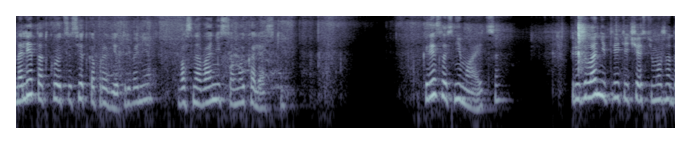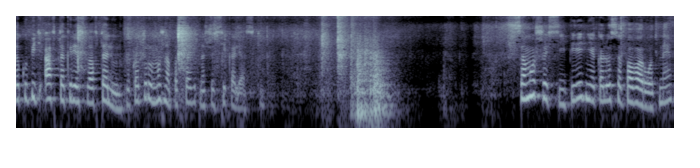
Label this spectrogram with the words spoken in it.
На лето откроется сетка проветривания в основании самой коляски. Кресло снимается. При желании третьей частью можно докупить автокресло, автолюльку, которую можно поставить на шасси коляски. Само шасси, передние колеса поворотные,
